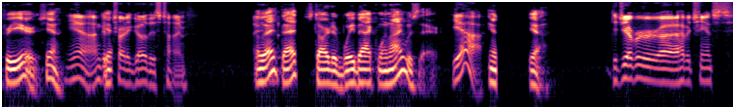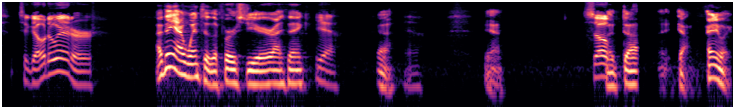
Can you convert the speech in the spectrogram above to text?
it for years. Yeah. yeah. I'm gonna Yeah. try to go this time. Oh, that that started way back when I was there. Yeah. Yeah. Did you ever uh, have a chance to go to it, or I think I went to the first year. I think. yeah, Yeah. yeah? Yeah. So But uh, yeah. Anyway.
